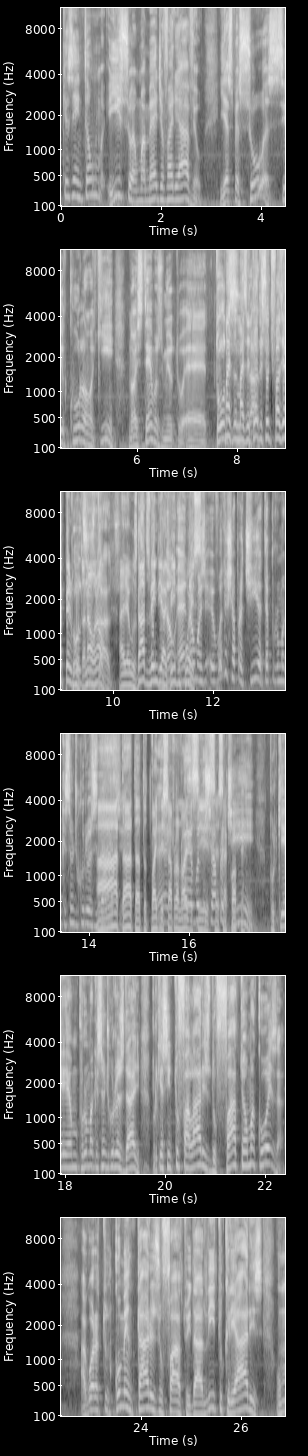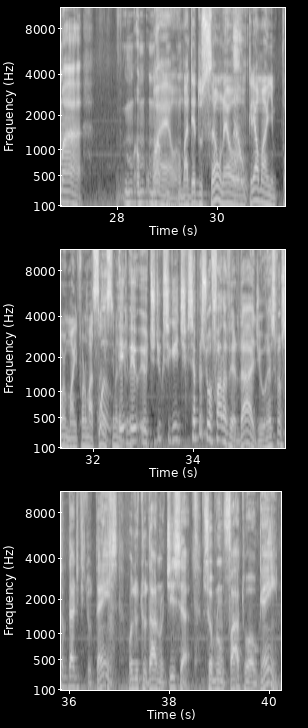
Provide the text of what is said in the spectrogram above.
Quer dizer, então, isso é uma média variável. E as pessoas circulam aqui. Nós temos, Milton, é, todos mas, os mas dados, então deixa eu te fazer a pergunta. Não, não. Dados. Os dados vêm, de, não, vêm depois. É, não, mas eu vou deixar para ti, até por uma questão de curiosidade. Ah, tá, tá. Tu vai é, deixar para nós eu esse, deixar essa ti, cópia. Porque é um, por uma questão de curiosidade. Porque assim, tu falares do fato é uma coisa. Agora, tu comentares o fato e dali tu criares uma uma, é, uma dedução, né? Ou criar uma, uma informação em cima daquilo. Eu, eu, te digo o seguinte: se a pessoa fala a verdade, a responsabilidade que tu tens quando tu dá notícia sobre um fato ou alguém.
